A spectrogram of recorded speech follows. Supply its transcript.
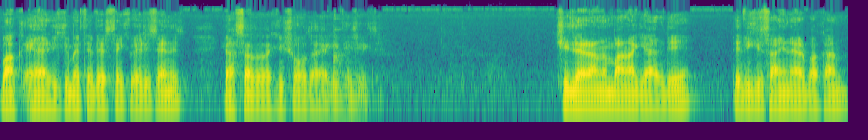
Bak eğer hükümete destek verirseniz Yasada'daki şu odaya gidecektir. Çiller Hanım bana geldi. Dedi ki Sayın Erbakan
